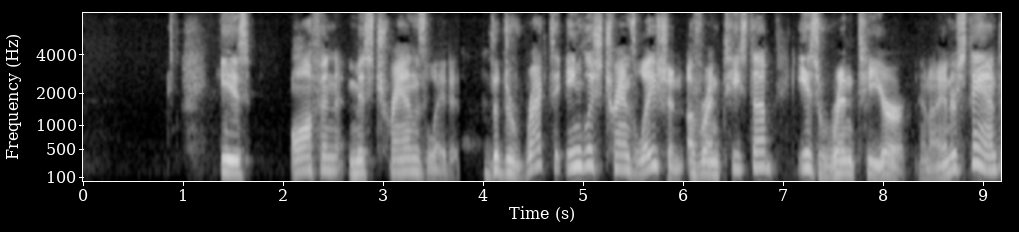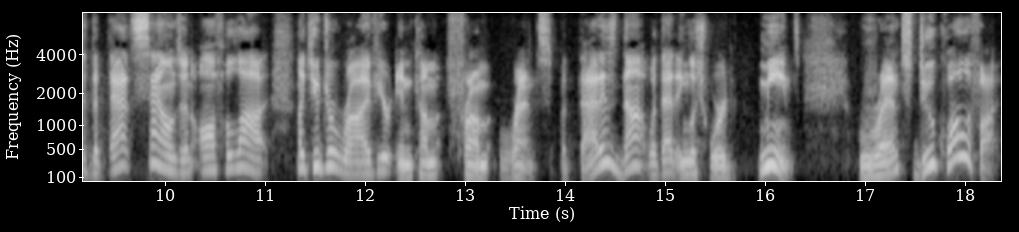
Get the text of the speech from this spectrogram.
is often mistranslated. The direct English translation of rentista is rentier. And I understand that that sounds an awful lot like you derive your income from rents, but that is not what that English word means. Rents do qualify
